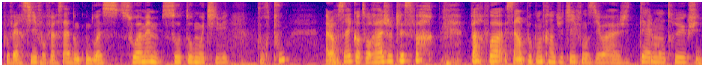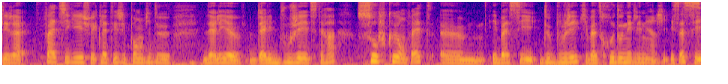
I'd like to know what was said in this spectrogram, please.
faut faire ci, faut faire ça. Donc on doit soi-même s'auto-motiver pour tout. Alors c'est vrai que quand on rajoute le sport, parfois c'est un peu contre-intuitif. On se dit j'ai tellement de trucs, je suis déjà fatiguée, je suis éclatée, j'ai pas envie euh, d'aller bouger, etc. Sauf que en fait, euh, eh ben, c'est de bouger qui va te redonner de l'énergie. Et ça c'est.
